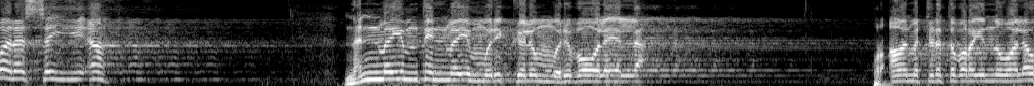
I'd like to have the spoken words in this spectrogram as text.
ولا السيئة നന്മയും തിന്മയും ഒരിക്കലും ഒരുപോലെയല്ല ഖുർആൻ മറ്റിടത്ത് പറയുന്നു വലോ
